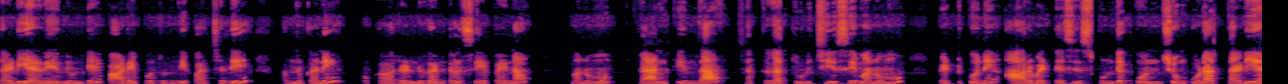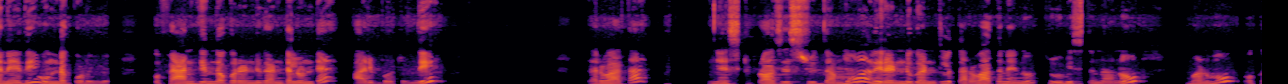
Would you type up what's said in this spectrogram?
తడి అనేది ఉంటే పాడైపోతుంది పచ్చడి. అందుకని ఒక రెండు గంటల సేపు అయినా మనము ఫ్యాన్ కింద చక్కగా తుడిచేసి మనము పెట్టుకొని ఆరబెట్టేసేసుకుంటే కొంచెం కూడా తడి అనేది ఉండకూడదు. ఒక ఫ్యాన్ కింద ఒక రెండు గంటలు ఉంటే ఆరిపోతుంది. తర్వాత నెక్స్ట్ ప్రాసెస్ చూద్దాము. అది రెండు గంటల తర్వాత నేను చూపిస్తున్నాను. మనము ఒక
